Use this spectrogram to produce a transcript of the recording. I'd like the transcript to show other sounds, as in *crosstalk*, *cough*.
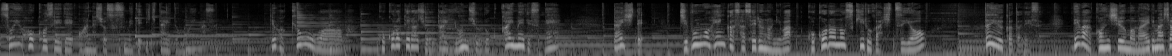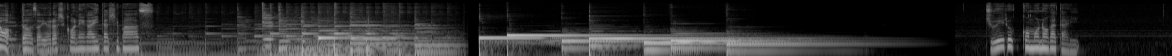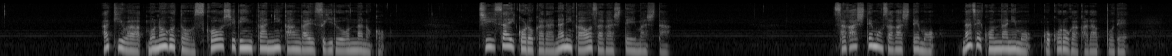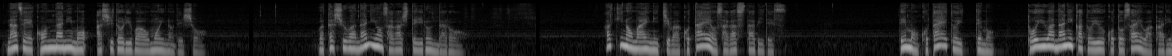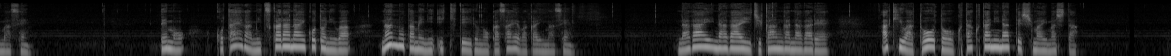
そういう方向性でお話を進めていきたいと思います。では今日は心手ラジオ第46回目ですね。題して自分を変化させるのには心のスキルが必要ということです。では今週も参りましょう。どうぞよろしくお願いいたします。ジュエルっ子物語。秋は物事を少し敏感に考えすぎる女の子。小さい頃から何かを探していました。探しても探してもなぜこんなにも心が空っぽでなぜこんなにも足取りは重いのでしょう？私は何を探しているんだろう？秋の毎日は答えを探す旅です。でも答えといっても問いは何かということさえわかりません。でも答えが見つからないことには何のために生きているのかさえ分かりません。長い長い時間が流れ秋はとうとうくたくたになってしまいました。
